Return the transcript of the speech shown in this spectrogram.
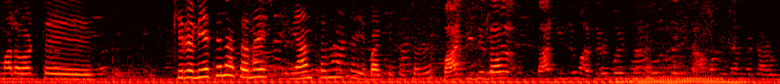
मला वाटतंय किरण येते ना आता नाही यांचं ना बाकीचं सगळं. बाकीचे बाकीचे म्हातारे त्यांना काढून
